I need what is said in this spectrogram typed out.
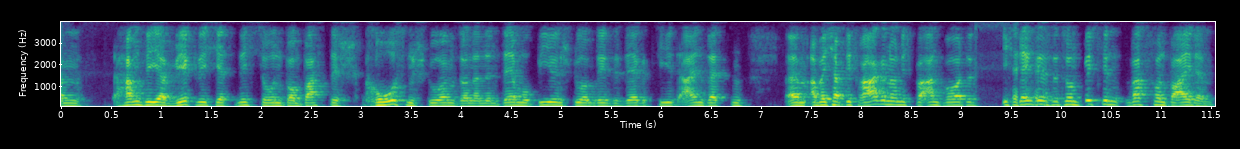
Ähm, haben sie ja wirklich jetzt nicht so einen bombastisch großen Sturm, sondern einen sehr mobilen Sturm, den sie sehr gezielt einsetzen. Ähm, aber ich habe die Frage noch nicht beantwortet. Ich denke, es ist so ein bisschen was von beidem.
